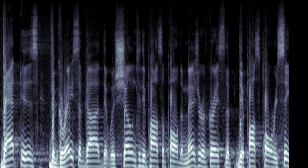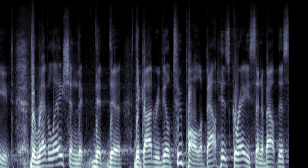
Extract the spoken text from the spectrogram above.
that is the grace of God that was shown to the Apostle Paul, the measure of grace that the Apostle Paul received, the revelation that, that, that God revealed to Paul about his grace and about this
